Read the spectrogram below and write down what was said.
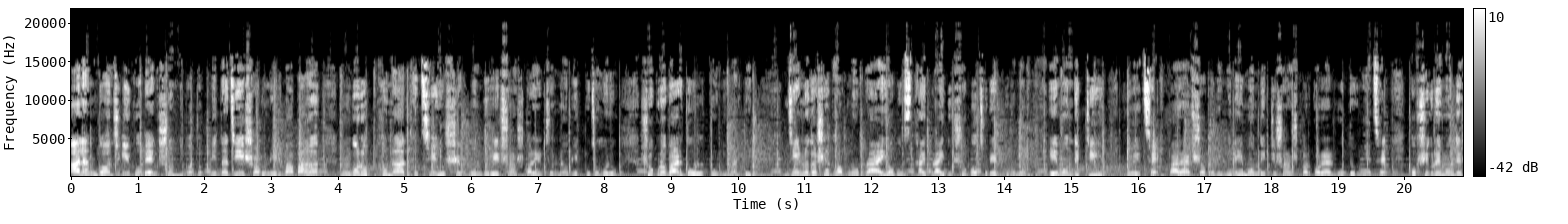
আলামগঞ্জ ইউকো ব্যাংক সন্নিকট। নেতাজি স্মরণের বাবা গোরক্ষনাথ জিউ শিব মন্দিরের সংস্কারের জন্য ভিত পুজো হল। শুক্রবার দোল পূর্ণিমার দিন। জীর্ণদশা ভগ্ন প্রায় অবস্থায় প্রায় দুশো বছরের পুরনো। এই মন্দিরটি রয়েছে। পাড়ার সকলে মিলে মন্দিরটি সংস্কার করার উদ্যোগ নিয়েছে। খুব শীঘ্রই মন্দির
